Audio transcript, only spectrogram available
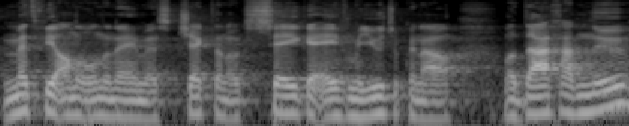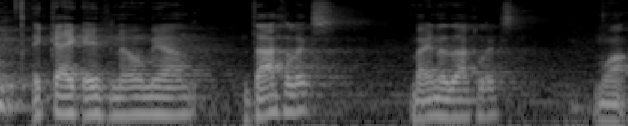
met vier andere ondernemers, check dan ook zeker even mijn YouTube kanaal. Want daar gaat nu, ik kijk even Naomi aan, dagelijks, bijna dagelijks. Wow.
